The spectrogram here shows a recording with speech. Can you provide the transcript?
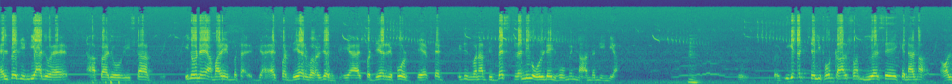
हेल्पेज इंडिया जो है आपका जो इसका इन्होंने हमारे एज पर देयर वर्जन या एज पर their report they have said it is one of the best running old age home in northern India we get telephone calls from USA, Canada, all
